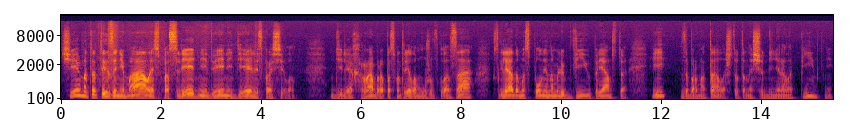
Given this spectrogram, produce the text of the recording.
«Чем это ты занималась последние две недели?» — спросил он. Дилия храбро посмотрела мужу в глаза, взглядом исполненным любви и упрямства, и забормотала что-то насчет генерала Пинкни,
